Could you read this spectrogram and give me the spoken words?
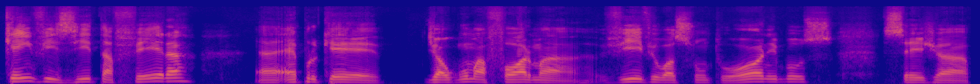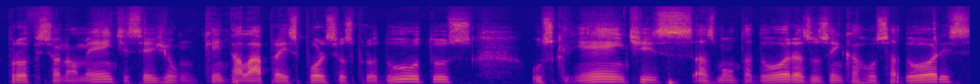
quem visita a feira é porque de alguma forma vive o assunto ônibus, seja profissionalmente, seja quem está lá para expor seus produtos, os clientes, as montadoras, os encarroçadores,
